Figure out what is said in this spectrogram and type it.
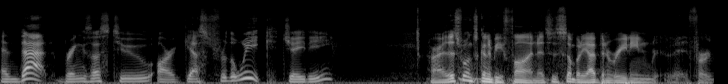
And that brings us to our guest for the week, JD. All right, this one's going to be fun. This is somebody I've been reading for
